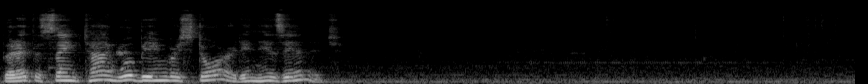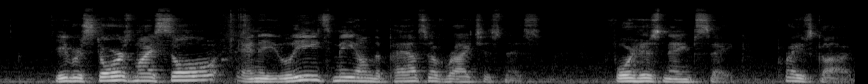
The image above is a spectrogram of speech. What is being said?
but at the same time, we're being restored in His image. He restores my soul and he leads me on the paths of righteousness for his name's sake. Praise God.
